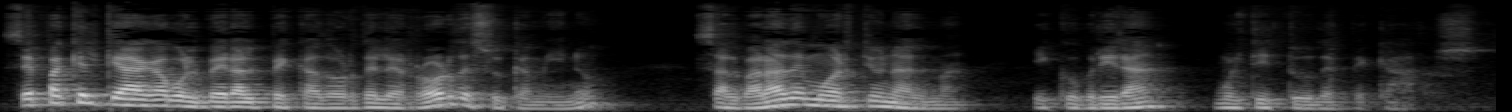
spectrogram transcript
sepa que el que haga volver al pecador del error de su camino, salvará de muerte un alma y cubrirá multitud de pecados.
